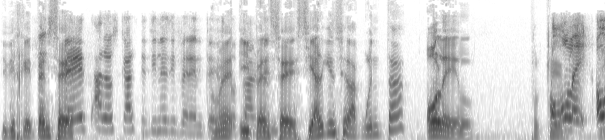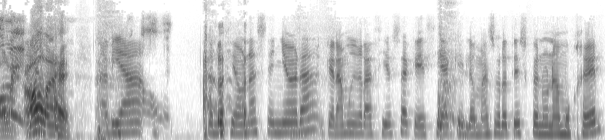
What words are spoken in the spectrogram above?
Y dije, pensé... Usted a los calcetines diferentes. hombre, y pensé, si alguien se da cuenta, ole él. Porque... ¡Ole, ole! ¡Ole! Había conocía a una señora que era muy graciosa que decía que lo más grotesco en una mujer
